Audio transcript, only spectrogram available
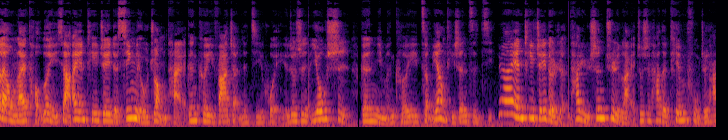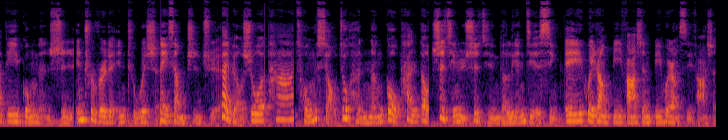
来，我们来讨论一下 INTJ 的心流状态跟可以发展的机会，也就是优势跟你们可以怎么样提升自己。因为 INTJ 的人，他与生俱来就是他的天赋，就是他第一功能是 introverted intuition 内向直觉，代表说他从小就很能够看到事情与事情的连结性，A 会让 B 发生，B 会让 C 发生。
